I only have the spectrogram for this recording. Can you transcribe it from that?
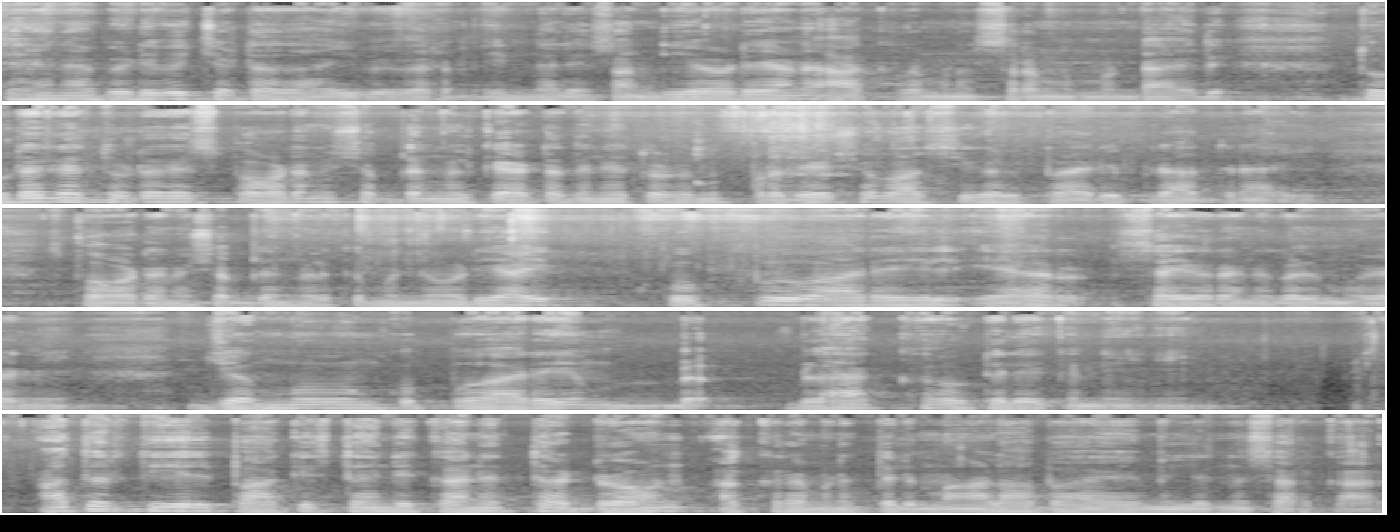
സേന വെടിവെച്ചിട്ടതായി വിവരം. ഇന്നലെ സന്ധ്യയോടെയാണ് ആക്രമണ ശ്രമം ഉണ്ടായത് തുടരെ തുടരെ സ്ഫോടന ശബ്ദങ്ങൾ കേട്ടതിനെ തുടർന്ന് പ്രദേശവാസികൾ പരിഭ്രാന്തരായി. സ്ഫോടന ശബ്ദങ്ങൾക്ക് മുന്നോടിയായി കുപ്വാരയിൽ എയർ സൈറനുകൾ മുഴങ്ങി. ജമ്മുവും കുപ്വാരയും ബ്ലാക്ക് ഔട്ടിലേക്ക് നീങ്ങി. അതിർത്തിയിൽ പാകിസ്ഥാന്റെ കനത്ത ഡ്രോൺ ആക്രമണത്തിലും ആളാപായമില്ലെന്ന് സർക്കാർ.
